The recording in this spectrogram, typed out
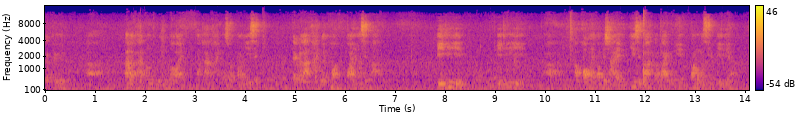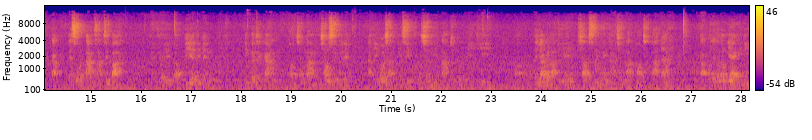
ก็คือถ้าราคาต้นทุนถึงร้อยราคาขายเงินสดร้อยยี่สิบแต่เวลาขายเงินผ่อนร้อยห้าสิบบาทปีที่ปีที่เอาของให้เขาไปใช้ 20 บาทกำไรตรงนี้ต้องมาเสียปีเดียวครับแต่ส่วนต่าง 30 บาท โดยดอกเบี้ยที่เป็นที่เกิดจากการผ่อนชำระเช่าซื้อเนี่ยอันนี้บริษัทมีสิทธิ์มาเฉลี่ยตามจำนวนปีที่ระยะเวลาที่ให้เช่าซื้อให้ขายชำระผ่อนชำระได้นะครับเพราะฉะนั้นก็ต้องแยกให้ดี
